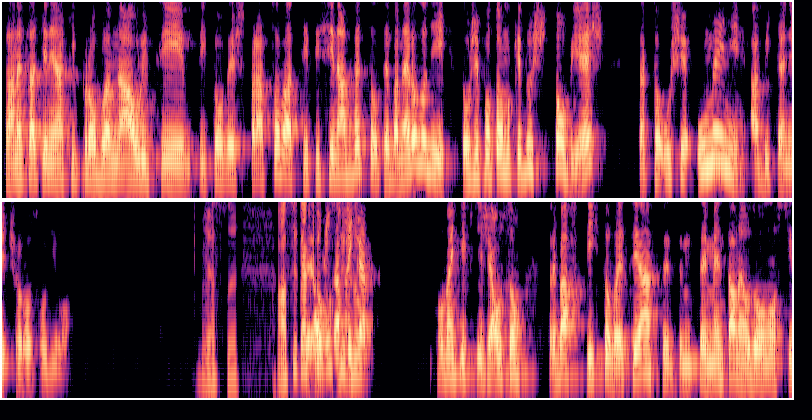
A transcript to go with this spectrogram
Stane sa ti nejaký problém na ulici, ty to vieš spracovať, si, ty si nad vecou, teba nerozhodí. To už je potom, keď už to vieš, tak to už je umenie, aby ťa niečo rozhodilo. Jasné. Asi tak ja to musíš... Napríklad, poviem ti, že ja už som treba v týchto veciach, tej, tej mentálnej odolnosti,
